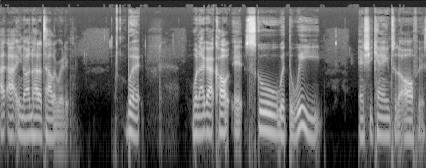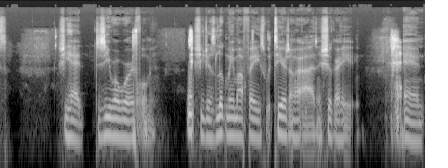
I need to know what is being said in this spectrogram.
I, I, you know, I know how to tolerate it. But when I got caught at school with the weed and she came to the office, she had zero words for me. She just looked me in my face with tears in her eyes and shook her head. And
